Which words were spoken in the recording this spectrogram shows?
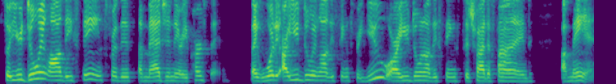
So you're doing all these things for this imaginary person. Like, what are you doing all these things for you, or are you doing all these things to try to find a man?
